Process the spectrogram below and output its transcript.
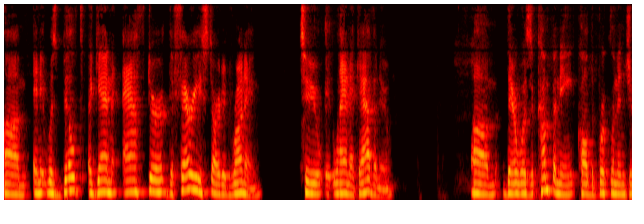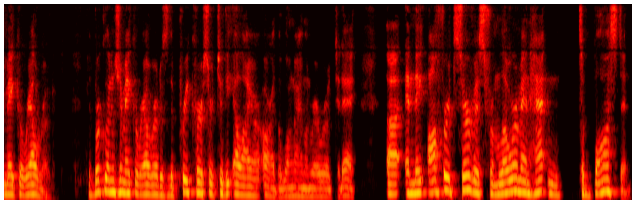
um, and it was built again after the ferries started running to atlantic avenue. Um, there was a company called the brooklyn and jamaica railroad. The brooklyn and jamaica railroad is the precursor to the lirr the long island railroad today. Uh, and they offered service from lower manhattan to boston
